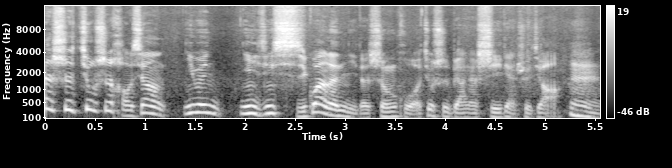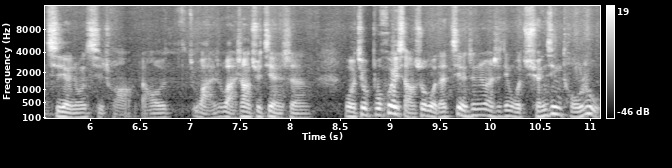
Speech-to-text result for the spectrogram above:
但是就是好像，因为你已经习惯了你的生活，就是比方讲十一点睡觉，嗯，七点钟起床，然后晚晚上去健身，我就不会想说我在健身这段时间我全情投入，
